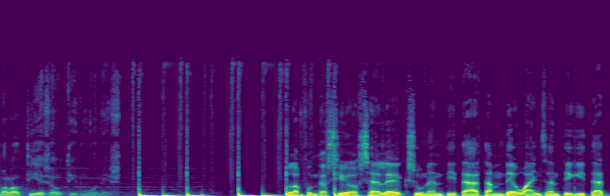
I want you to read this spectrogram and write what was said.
malalties autoimmunes. La Fundació CELEX, una entitat amb 10 anys d'antiguitat,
